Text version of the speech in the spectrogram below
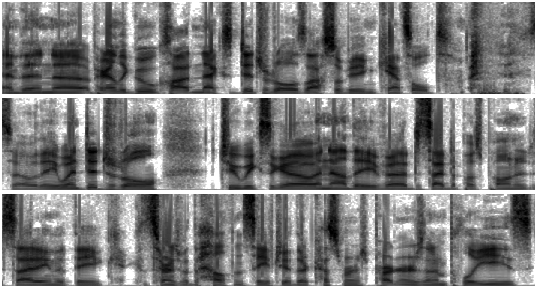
and then uh, apparently Google Cloud Next Digital is also being canceled. so they went digital two weeks ago, and now they've decided to postpone it, deciding that they concerns with the health and safety of their customers, partners, and employees.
